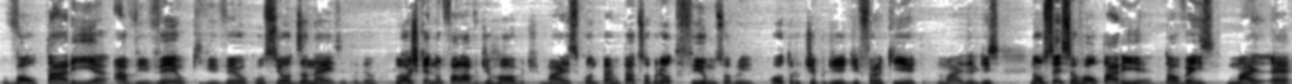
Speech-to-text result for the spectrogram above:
voltaria a viver o que viveu com o Senhor dos Anéis, entendeu? Lógico que ele não falava de Hobbit, mas quando perguntado sobre outro filme, sobre outro tipo de, de franquia e tudo mais, ele disse: não sei se eu voltaria, talvez mais é,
